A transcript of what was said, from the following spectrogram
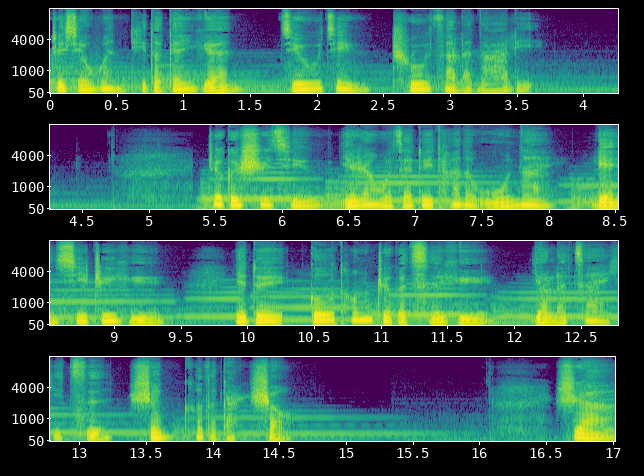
这些问题的根源究竟出在了哪里。这个事情也让我在对她的无奈怜惜之余，也对“沟通”这个词语有了再一次深刻的感受。是啊，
